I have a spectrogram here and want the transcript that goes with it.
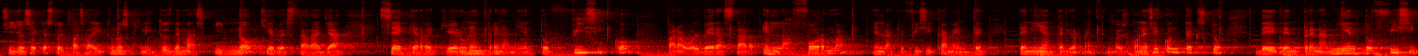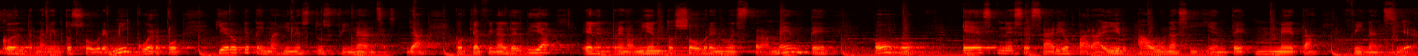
Si yo sé que estoy pasadito unos kilitos de más y no quiero estar allá, sé que requiere un entrenamiento físico para volver a estar en la forma en la que físicamente tenía anteriormente. Entonces, con ese contexto de, de, entrenamiento físico, de entrenamiento sobre mi cuerpo, quiero que te imagines tus finanzas, ¿ya? Porque al final del día, el entrenamiento sobre nuestra mente, ojo, es necesario para ir a una siguiente meta financiera.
